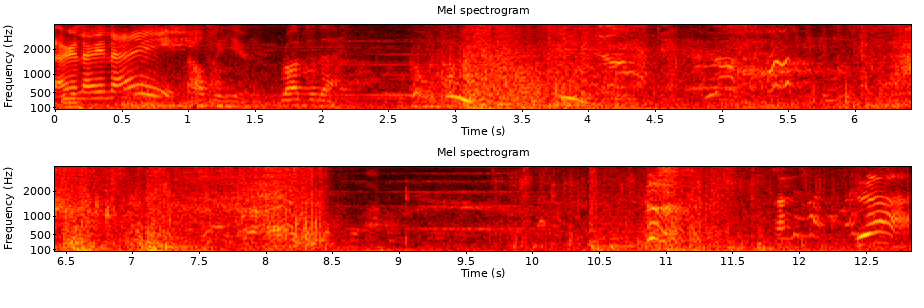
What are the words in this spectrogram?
Lari, lari, lari. Alpha here. Roger that. We're going Ya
